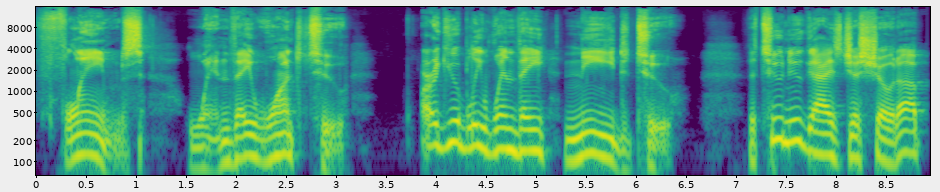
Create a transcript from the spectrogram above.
flames when they want to arguably when they need to. The two new guys just showed up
